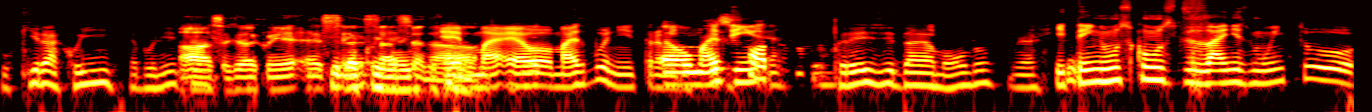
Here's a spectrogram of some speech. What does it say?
O Kira Queen é bonito. Nossa, aquela Queen é Killer Queen, sensacional. É, é o mais bonito pra É mim. o mais e tem, foda. O Crazy Diamondo. É. E tem uns com os designs muito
